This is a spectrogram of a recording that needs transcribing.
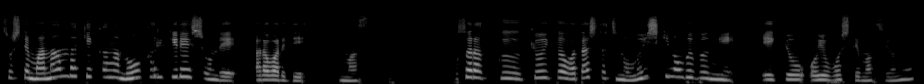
そして学んだ結果がノーカリキュレーションで現れています。おそらく教育は私たちの無意識の部分に影響を及ぼしてますよね。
